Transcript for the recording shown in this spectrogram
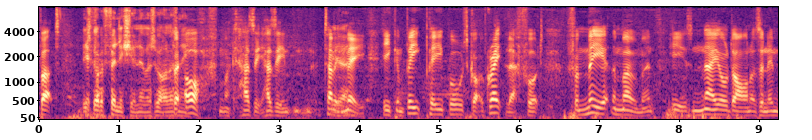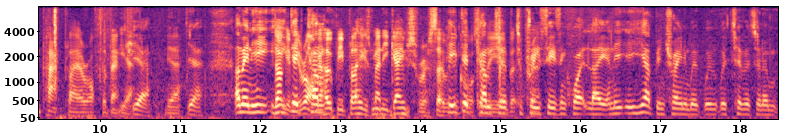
But he's got a finish in him as well, hasn't But he? oh, my- has he? Has he? Telling Yeah. me he can beat people. He's got a great left foot. For me, at the moment, he is nailed on as an impact player off the bench. Yeah. Yeah, Yeah. yeah. I mean, he, Don't he get did me wrong. come. I hope he plays many games for us over he the did course come of the year. to, but, to uh, pre-season quite late, and he, he had been training with, with, with Tiverton, and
